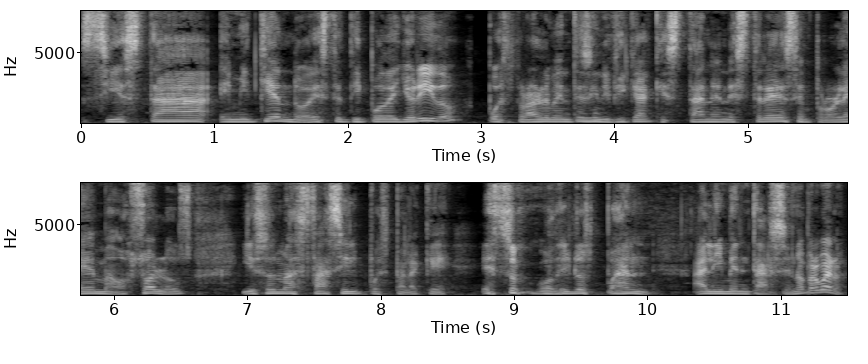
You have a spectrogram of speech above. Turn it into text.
si está emitiendo este tipo de llorido, pues probablemente significa que están en estrés, en problema o solos, y eso es más fácil pues para que estos cocodrilos puedan alimentarse, ¿no? Pero bueno,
